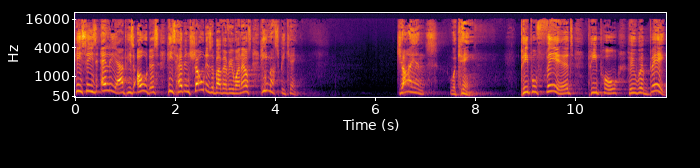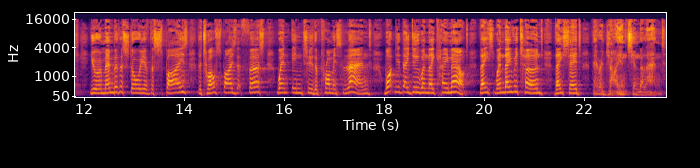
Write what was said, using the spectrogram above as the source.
he sees Eliab, his oldest, he's head and shoulders above everyone else. He must be king. Giants were king. People feared people who were big. You remember the story of the spies, the 12 spies that first went into the promised land. What did they do when they came out? They, when they returned, they said, There are giants in the land.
